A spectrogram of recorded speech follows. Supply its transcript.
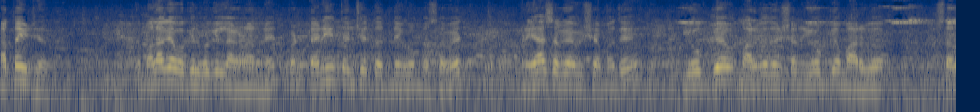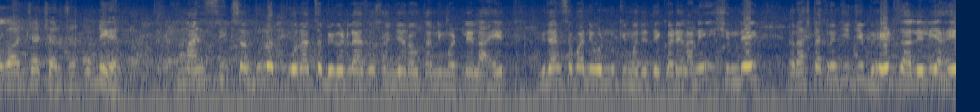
आताही चेअरमन तर मला काय वकील वकील लागणार नाहीत पण त्यांनी त्यांचे तज्ज्ञ घेऊन बसावेत. आणि ह्या सगळ्या विषयामध्ये योग्य मार्गदर्शन योग्य मार्ग सर्वांच्या चर्चेतून निघेल. मानसिक संतुलन कोणाचं बिघडलं आहे असं संजय राऊतांनी म्हटलेलं आहे. विधानसभा निवडणुकीमध्ये ते कळेल. आणि शिंदे राज ठाकरेंची जी भेट झालेली आहे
